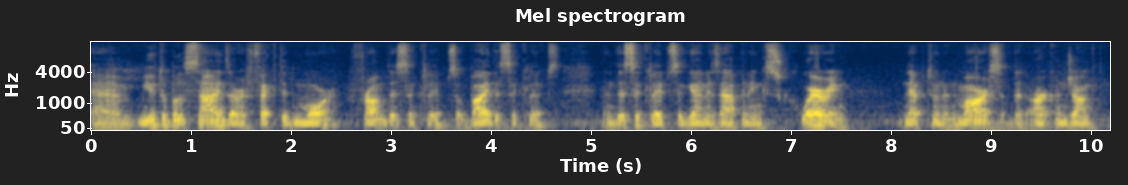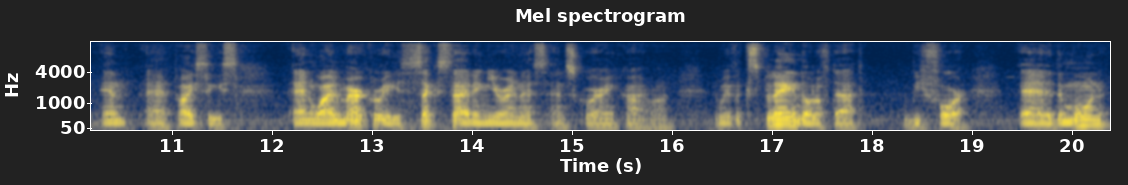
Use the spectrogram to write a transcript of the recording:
um, mutable signs are affected more from this eclipse, or by this eclipse. And this eclipse again is happening squaring Neptune and Mars that are conjunct in uh, Pisces. And while Mercury is sextiling Uranus and squaring Chiron. And we've explained all of that before. Uh, the moon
